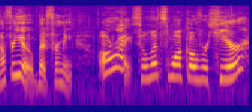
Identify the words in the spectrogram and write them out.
Not for you, but for me. All right, so let's walk over here.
